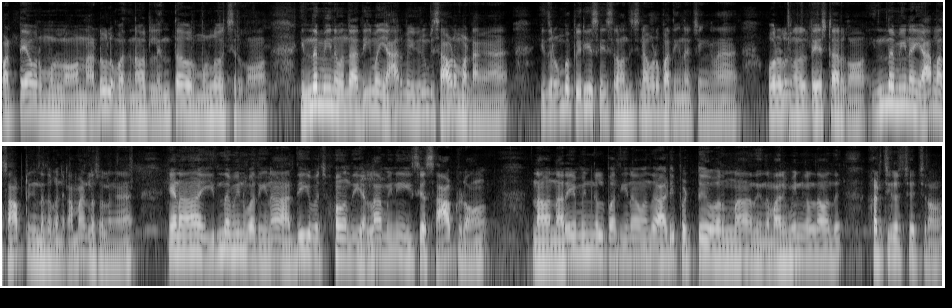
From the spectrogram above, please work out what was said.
பட்டையாக ஒரு முள்ளும் நடுவில் பார்த்தீங்கன்னா ஒரு லென்த்தாக ஒரு முள்ளும் வச்சுருக்கோம். இந்த மீனை வந்து அதிகமாக யாருமே விரும்பி சாப்பிட மாட்டாங்க. இது ரொம்ப பெரிய சைஸில் வந்துச்சுன்னா கூட பார்த்தீங்கன்னு வச்சிங்களேன் ஓரளவுக்கு நல்ல டேஸ்ட்டாக இருக்கும். இந்த மீனை யாரெல்லாம் சாப்பிட்டுங்கன்றதை கொஞ்சம் கமெண்ட்டில் சொல்லுங்கள் ஏன்னா இந்த மீன் பார்த்தீங்கன்னா அதிகபட்சமாக வந்து எல்லா மீனையும் ஈஸியாக சாப்பிட்டுடும். நான் நிறைய மீன்கள் பார்த்திங்கன்னா வந்து அடிபட்டு வரும்னா அது இந்த மாதிரி மீன்கள் தான் வந்து கடிச்சு கடிச்சு வச்சிரும்.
